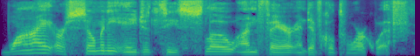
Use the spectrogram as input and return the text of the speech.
Why are so many agencies slow, unfair, and difficult to work with?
